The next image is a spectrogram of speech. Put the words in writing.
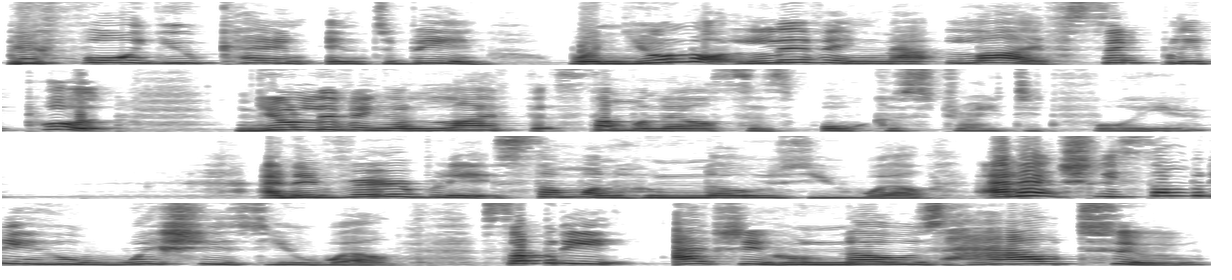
before you came into being, when you're not living that life, simply put, you're living a life that someone else has orchestrated for you. And invariably, it's someone who knows you well, and actually somebody who wishes you well, somebody actually who knows how to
